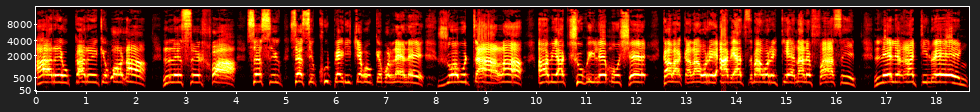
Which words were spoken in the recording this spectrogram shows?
a re o kare ke bona le sehlwa se se khupeditšego ke bolele jo botala a be a tšhogile moše ka baka la gore a be a tseba gore ke ena lefase le le gatilweng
